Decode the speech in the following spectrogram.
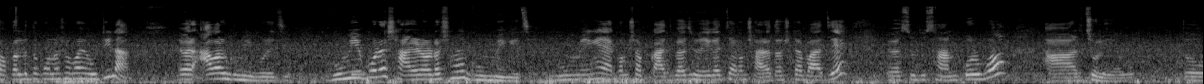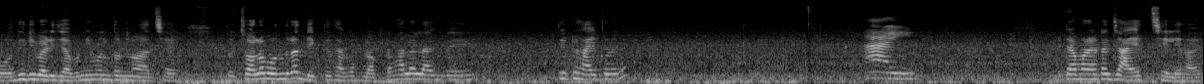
সকালে তো কোনো সময় উঠি না, এবার আবার ঘুমিয়ে পড়েছি। ঘুমিয়ে পড়ে সাড়ে নটার সময় ঘুম ভেঙেছে। ঘুম ভেঙে এখন সব কাজ বাজ হয়ে গেছে। এখন সাড়ে দশটা বাজে। এবার শুধু স্নান করব আর চলে যাব। তো দিদি বাড়ি যাব নিমন্ত্রণ আছে। তো চলো বন্ধুরা দেখতে থাকো ব্লগটা ভালো লাগবে। তুই একটু হাই করে দে। আই এটা আমার একটা জায়ের ছেলে হয়।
